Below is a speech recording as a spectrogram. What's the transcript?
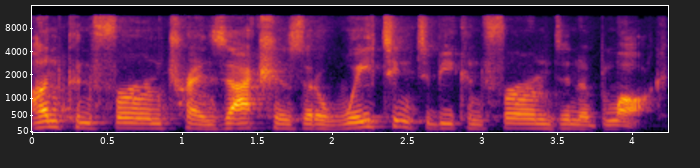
unconfirmed transactions that are waiting to be confirmed in a block.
